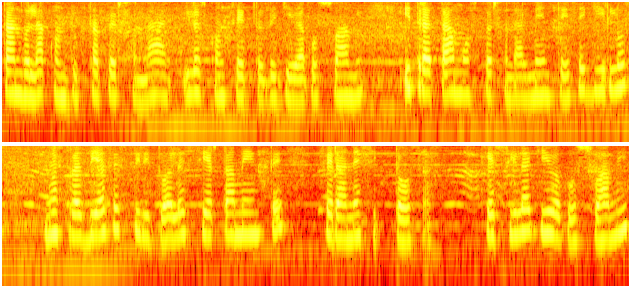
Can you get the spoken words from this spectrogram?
tanto la conducta personal y los conceptos de Jiva Goswami y tratamos personalmente de seguirlos, nuestras vidas espirituales ciertamente serán exitosas. Que Sila Jiva Goswami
